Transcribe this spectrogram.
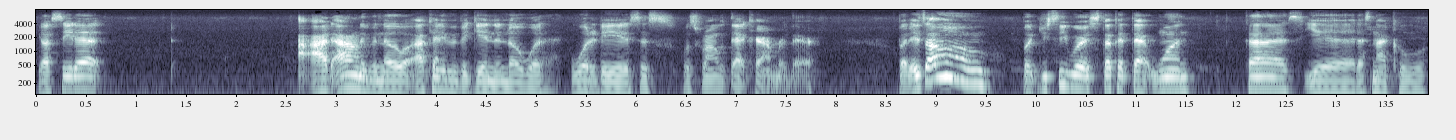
Y'all see that? I, I don't even know. I can't even begin to know what what it is. Is what's wrong with that camera there? But it's on. But you see where it's stuck at that one, guys? Yeah, that's not cool.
